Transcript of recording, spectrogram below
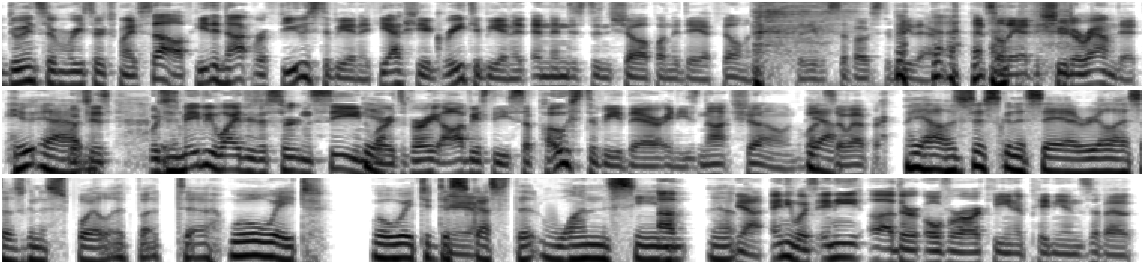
doing some research myself, he did not refuse to be in it. He actually agreed to be in it and then just didn't show up on the day of filming that he was supposed to be there. And so they had to shoot around it. he, uh, Which is which is maybe why there's a certain scene Yeah. where it's very obvious that he's supposed to be there and he's not shown Yeah. whatsoever. yeah, I was just gonna say I realized I was gonna spoil it, but uh, we'll wait. We'll wait to discuss that one scene. Um, Yeah. Yeah. Anyways, any other overarching opinions about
